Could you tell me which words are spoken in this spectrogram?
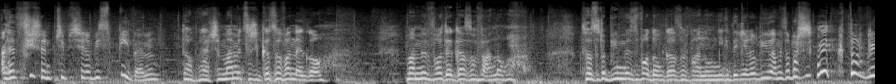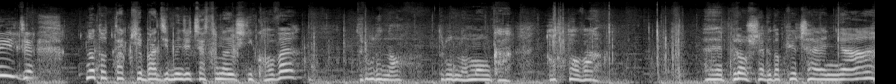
ale fish and chips się robi z piwem. Dobra, czy mamy coś gazowanego? Mamy wodę gazowaną. To zrobimy z wodą gazowaną. Nigdy nie robiłam. Zobaczymy, jak to wyjdzie. No to takie bardziej będzie ciasto naleśnikowe. Trudno, trudno. Mąka gotowa. E, proszek do pieczenia.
